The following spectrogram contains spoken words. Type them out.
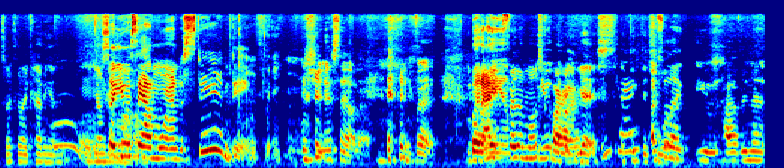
so i feel like having a Hmm, younger So you would mom- say I'm more understanding, okay you shouldn't say all that but but I, mean, am. for the most You part are. yes i think that you i feel are. like you having a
